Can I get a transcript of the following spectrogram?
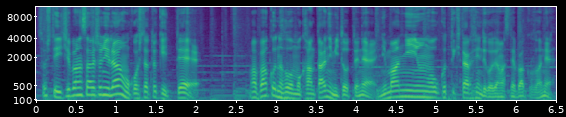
そして一番最初に乱を起こした時ってまあ、幕府の方も簡単に見とってね2万人を送ってきたらしいんでございますね幕府はね。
